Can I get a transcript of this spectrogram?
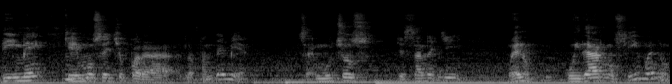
dime qué hemos hecho para la pandemia. O sea, muchos que están aquí, bueno, cuidarnos, sí, bueno,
